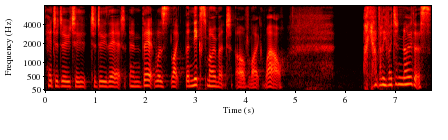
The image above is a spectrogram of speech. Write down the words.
had to do to, to do that. And that was like the next moment of like, wow, I can't believe I didn't know this.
